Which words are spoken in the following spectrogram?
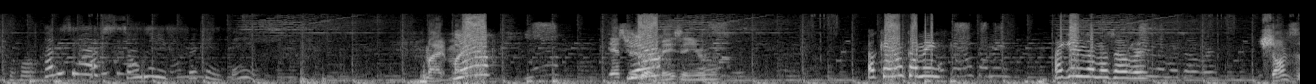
Before. How does he have so many freaking things? My, my Yeah. answers Yeah. are amazing, you know? Okay, I'm coming. My game's almost over. Sean's,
